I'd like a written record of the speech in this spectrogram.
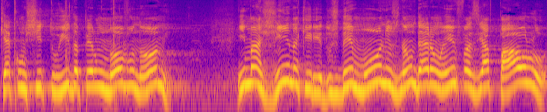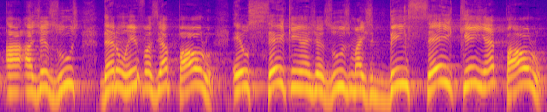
que é constituída por um novo nome. Imagina, querido, os demônios não deram ênfase a Paulo, a, a, Jesus, deram ênfase a Paulo. Eu sei quem é Jesus, mas bem sei quem é Paulo,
